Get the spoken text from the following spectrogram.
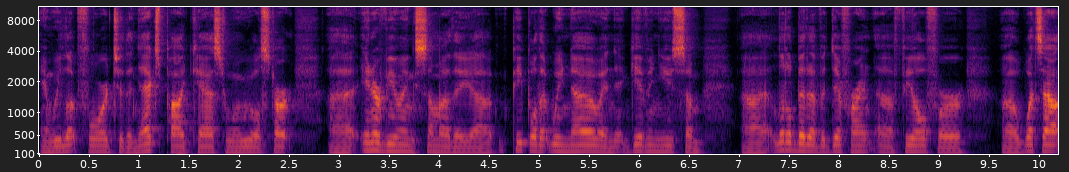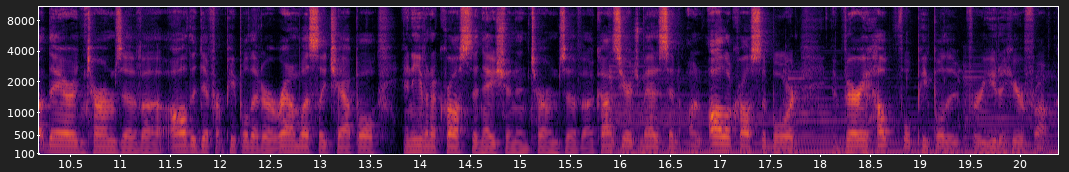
And we look forward to the next podcast when we will start uh, interviewing some of the uh, people that we know and giving you some a little bit of a different uh, feel for uh, what's out there in terms of uh, all the different people that are around Wesley Chapel and even across the nation in terms of uh, concierge medicine on all across the board and very helpful people for you to hear from.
